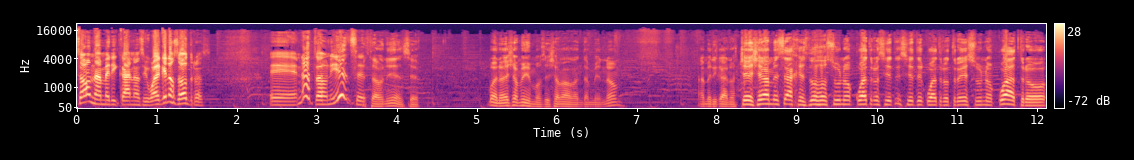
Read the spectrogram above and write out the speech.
son americanos, igual que nosotros. Eh, no, estadounidenses. Estadounidense. Bueno, ellos mismos se llamaban también, ¿no? Americanos. Che, llegan mensajes 221-477-4314.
